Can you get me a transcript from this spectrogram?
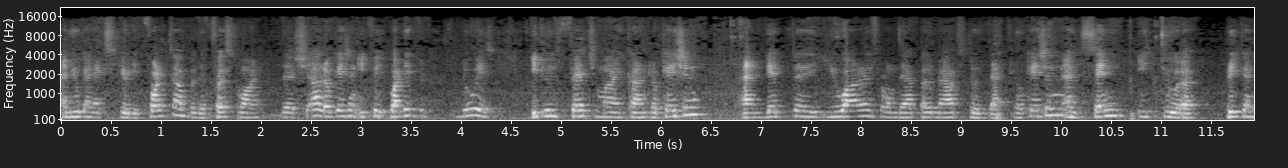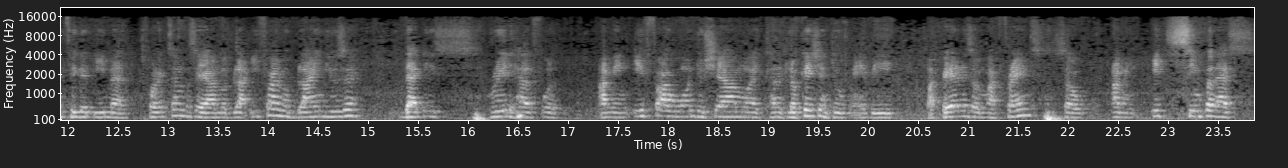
and you can execute it. For example, the first one, the share location, it will, what it will do is it will fetch my current location and get the URL from the Apple Maps to that location and send it to a pre-configured email. For example, say I'm a bli- if I'm a blind user, that is really helpful. I mean, if I want to share my current location to maybe my parents or my friends, so I mean, it's simple as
